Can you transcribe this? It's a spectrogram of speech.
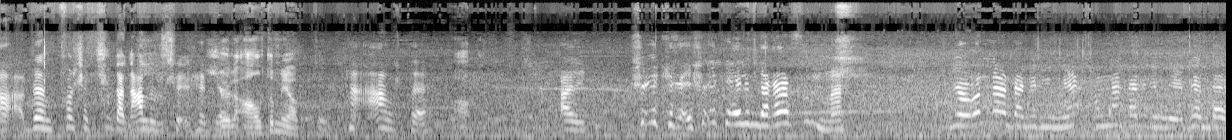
Aa, ben poşet şuradan alır şey. Şöyle altı mı yaptı? Ha, altı. Al- Ay şu iki, şu iki elimde kalsın mı? Yok onlar da vereyim ya. Onlar da vereyim ya. Ben de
